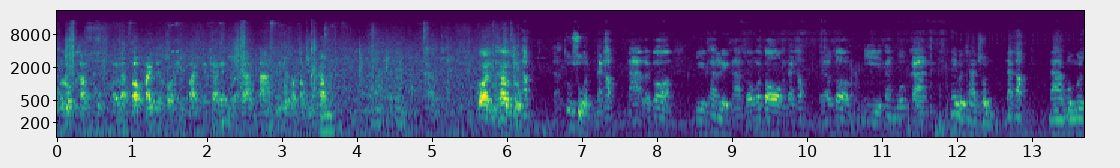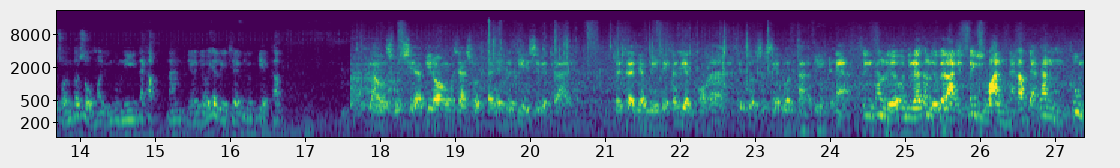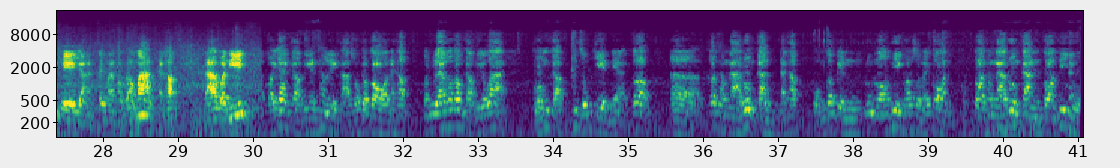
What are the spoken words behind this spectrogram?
เคารพครับแล้วต่อไปจะขอให้ฝ่ายในการดำเนินการตามที่เราทำนะครับ ก่อนเข้าสู่ครับเอ่อทุกส่วนนะครับนะแล้วก็มีท่านเลขาสกตนะครับ แล้วก็มีท่านผู้ว่าการให้ประชาชนนะครับนะบุญกุศลก็ส่งมาถึงตรงนี้นะครับนะเดี๋ยวเดี๋ยวจะเรียนเชิญพี่ลุงเกียรติครับ เราสูญเสียพี่น้องประชาชนไปในพื้นที่ 11 รายและก็ยังมีเด็กนักเรียนป .5 ที่สูญเสียดวงตาไปอีกหนึ่งเนี่ยซึ่งท่านเหลือวันนี้แล้วท่านเหลือเวลาอีกไม่กี่วันนะครับ แต่ท่านทุ่มเทอย่างเต็มความสามารถนะครับ นะวันนี้ขออนุญาตกลับเรียนท่านเลขาสกตนะครับวันนี้แล้วก็ต้องกลับเรียนว่า ผมกับพี่สมเกียรติเนี่ยก็เอ่อก็ทำงานร่วมกันนะครับ ผมก็เป็นลูกน้องพี่เขาสมัยก่อน ตอนทำงานร่วมกันตอนที่อยู่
